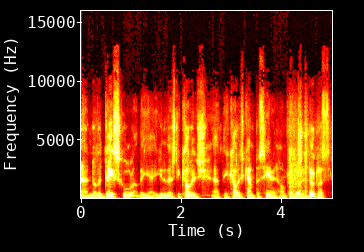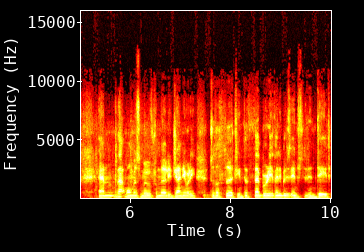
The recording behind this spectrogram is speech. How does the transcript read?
another day school at the uh, University College at the college campus here in Homefield Road in Douglas. And um, that one was moved from early January to the 13th of February. If anybody's interested indeed,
